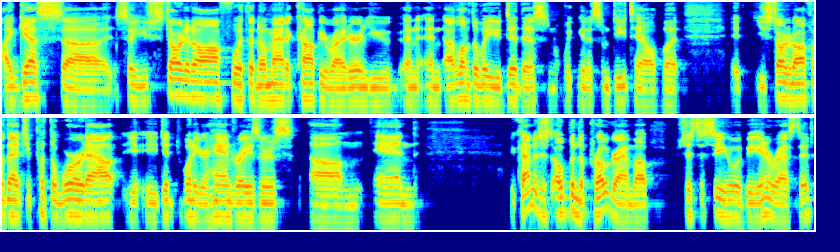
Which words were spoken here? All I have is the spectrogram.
I guess uh, so. You started off with a nomadic copywriter, and you and and I love the way you did this, and we can get into some detail. But it, you started off with that. You put the word out. You, you did one of your hand raisers, um, and you kind of just opened the program up just to see who would be interested.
